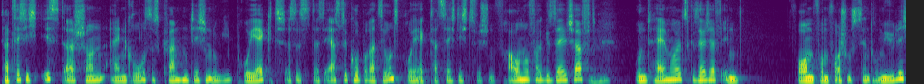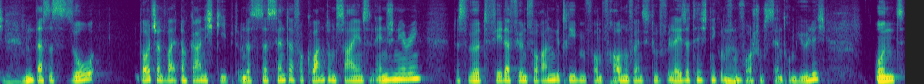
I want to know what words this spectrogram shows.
tatsächlich ist da schon ein großes Quantentechnologieprojekt. Das ist das erste Kooperationsprojekt tatsächlich zwischen Fraunhofer Gesellschaft mhm. und Helmholtz Gesellschaft in Form vom Forschungszentrum Jülich, mhm. das es so deutschlandweit noch gar nicht gibt. Und das ist das Center for Quantum Science and Engineering. Das wird federführend vorangetrieben vom Fraunhofer Institut für Lasertechnik und mhm. vom Forschungszentrum Jülich. Und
